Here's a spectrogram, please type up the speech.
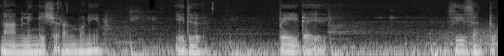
நான் லிங்கேஸ்வரன் மணியம் இது பேய் டைரி. சீசன் டூ.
